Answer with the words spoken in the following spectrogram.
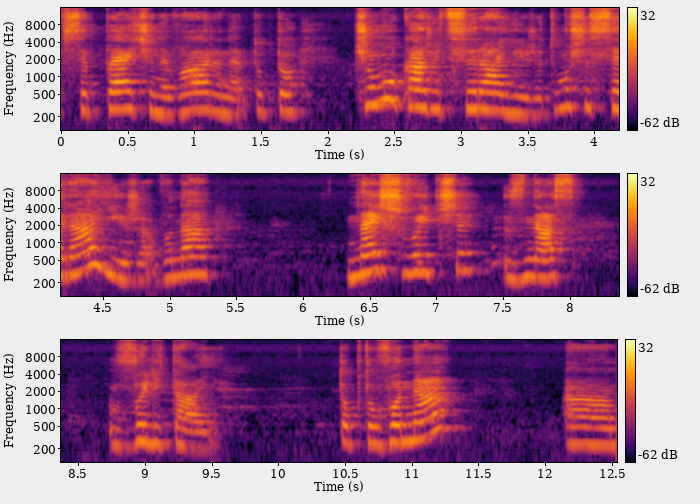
все печене, варене. Тобто, чому кажуть сира їжа? Тому що сира їжа, вона найшвидше з нас вилітає. Тобто вона а,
